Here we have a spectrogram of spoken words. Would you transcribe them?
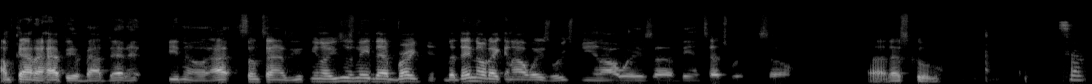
I'm kind of happy about that. You know, I sometimes you you know you just need that break, but they know they can always reach me and always uh, be in touch with me. So uh, that's cool. So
